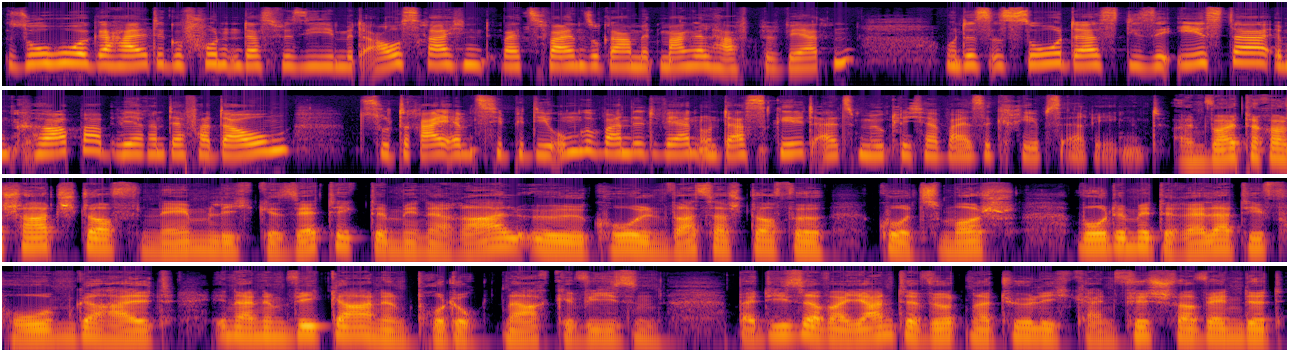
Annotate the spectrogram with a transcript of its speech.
so hohe Gehalte gefunden, dass wir sie mit ausreichend, bei zweien sogar mit mangelhaft bewerten. Und es ist so, dass diese Ester im Körper während der Verdauung zu 3-MCPD umgewandelt werden und das gilt als möglicherweise krebserregend. Ein weiterer Schadstoff, nämlich gesättigte Mineralöl, Kohlenwasserstoffe, kurz Mosch, wurde mit relativ hohem Gehalt in einem veganen Produkt nachgewiesen. Bei dieser Variante wird natürlich kein Fisch verwendet,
